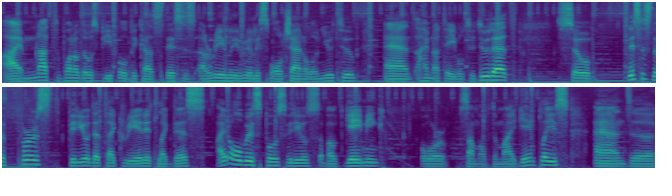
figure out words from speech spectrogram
I'm not one of those people because this is a really really small channel on YouTube and I'm not able to do that. So this is the first video that I created like this. I always post videos about gaming or some of the my gameplays and uh,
